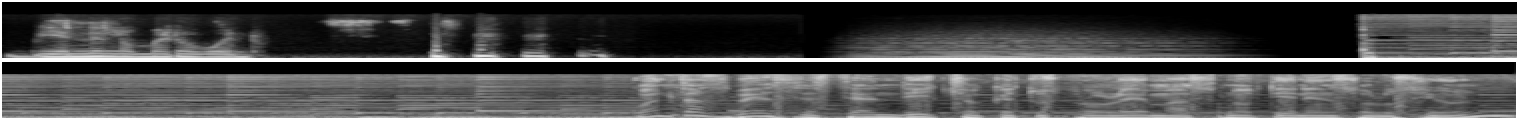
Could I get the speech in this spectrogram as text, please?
viene lo mero bueno. ¿Cuántas veces te han dicho que tus problemas no tienen solución?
